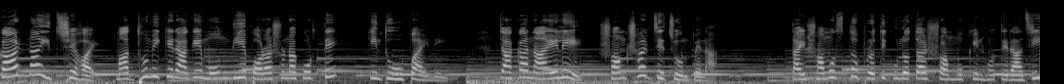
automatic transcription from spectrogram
কার না ইচ্ছে হয় মাধ্যমিকের আগে মন দিয়ে পড়াশোনা করতে, কিন্তু উপায় নেই। টাকা না এলে সংসার যে চলবে না। তাই সমস্ত প্রতিকূলতার সম্মুখীন হতে রাজি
